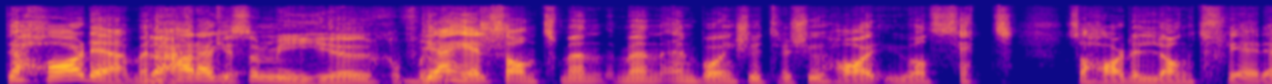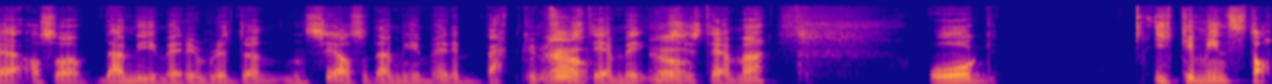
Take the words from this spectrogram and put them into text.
Det har det, men det er er ikke så mye for... Det er helt sant, men, men en Boeing 737 har uansett så har det langt flere Altså, det er mye mer redundancy, altså det er mye mer backup-systemer Ja, ja. i systemet. Og ikke minst, da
